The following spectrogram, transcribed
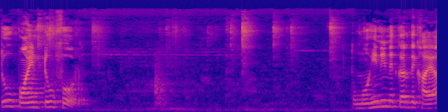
टू पॉइंट टू फोर तो मोहिनी ने कर दिखाया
